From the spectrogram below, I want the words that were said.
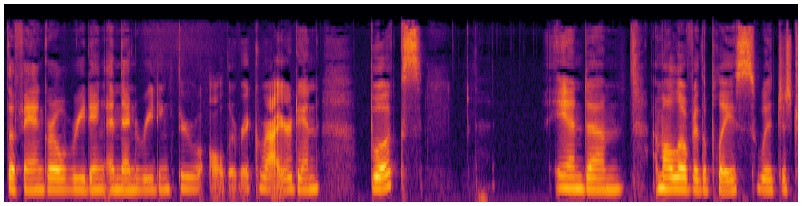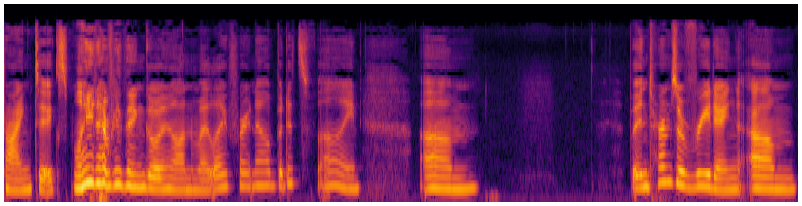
the fangirl reading and then reading through all the Rick Riordan books. And um, I'm all over the place with just trying to explain everything going on in my life right now, but it's fine. Um, but in terms of reading, um,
